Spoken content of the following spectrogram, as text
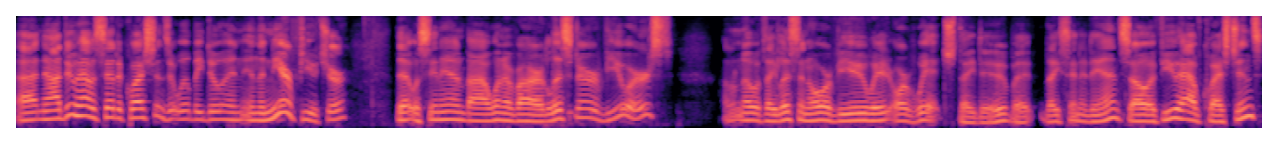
Uh, now, I do have a set of questions that we'll be doing in the near future that was sent in by one of our listener viewers. I don't know if they listen or view it or which they do, but they sent it in. So if you have questions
